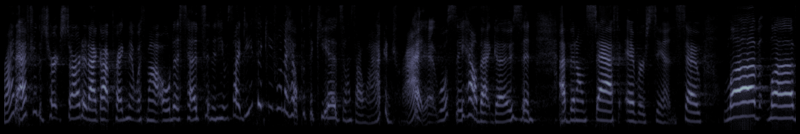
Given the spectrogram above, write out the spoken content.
right after the church started, I got pregnant with my oldest Hudson, and he was like, Do you think you'd want to help with the kids? And I was like, Well, I can try it. We'll see how that goes. And I've been on staff ever since. So, love, love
